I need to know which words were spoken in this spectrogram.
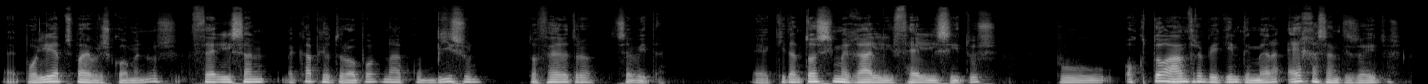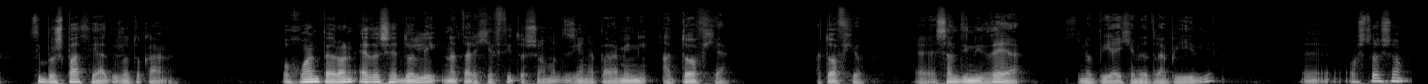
Ε, πολλοί από τους παρευρισκόμενους θέλησαν με κάποιο τρόπο να ακουμπήσουν το φέρετρο της Εβίτα. Ε, και ήταν τόση μεγάλη η θέλησή τους που οκτώ άνθρωποι εκείνη τη μέρα έχασαν τη ζωή τους στην προσπάθειά τους να το κάνουν. Ο Χουάν Περόν έδωσε εντολή να ταρχευτεί το σώμα της για να παραμείνει ατόφια, ατόφιο ε, σαν την ιδέα στην οποία είχε μετατραπεί η ίδια. Ε, ωστόσο,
